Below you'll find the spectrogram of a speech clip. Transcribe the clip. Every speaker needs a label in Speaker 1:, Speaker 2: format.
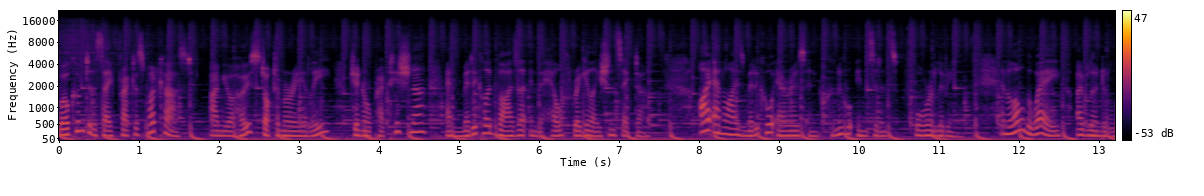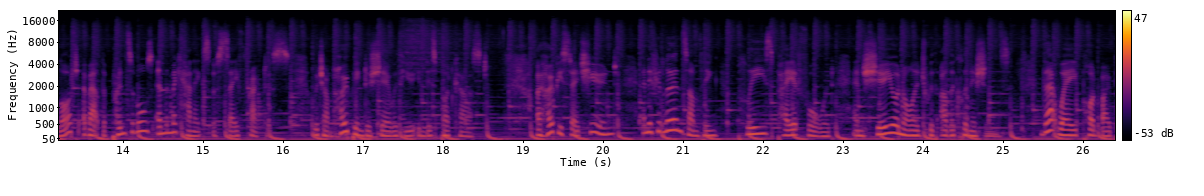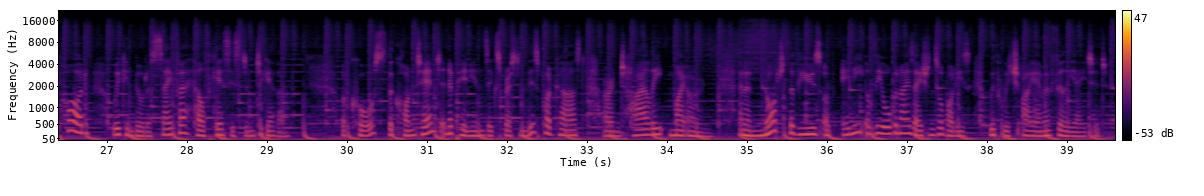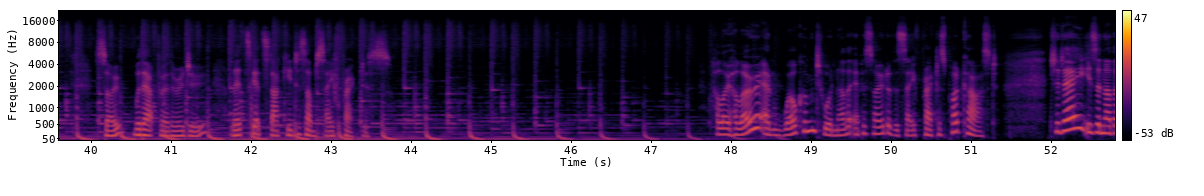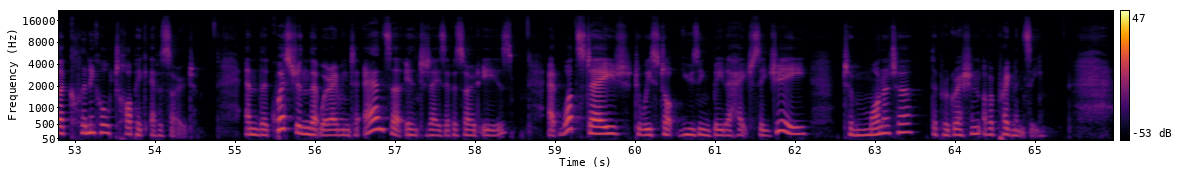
Speaker 1: Welcome to the Safe Practice Podcast. I'm your host, Dr. Maria Lee, General Practitioner and Medical Advisor in the health regulation sector. I analyse medical errors and clinical incidents for a living. And along the way, I've learned a lot about the principles and the mechanics of safe practice, which I'm hoping to share with you in this podcast. I hope you stay tuned, and if you learn something, please pay it forward and share your knowledge with other clinicians. That way, pod by pod, we can build a safer healthcare system together. Of course, the content and opinions expressed in this podcast are entirely my own and are not the views of any of the organisations or bodies with which I am affiliated. So, without further ado, let's get stuck into some safe practice. Hello, hello, and welcome to another episode of the Safe Practice Podcast. Today is another clinical topic episode. And the question that we're aiming to answer in today's episode is At what stage do we stop using beta HCG to monitor the progression of a pregnancy?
